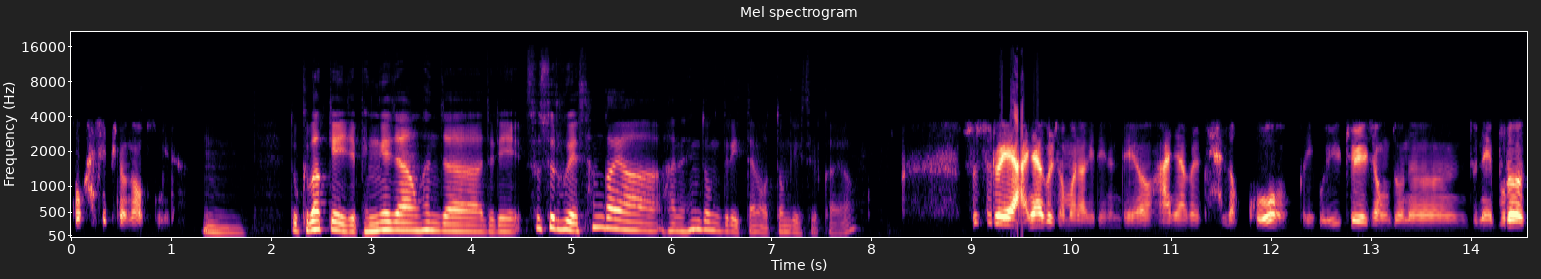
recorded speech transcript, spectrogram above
꼭 하실 필요는 없습니다. 음. 또 그 밖에 이제 백내장 환자들이 수술 후에 삼가야 하는 행동들이 있다면 어떤 게 있을까요? 수술 후에 안약을 점원하게 되는데요. 안약을 잘 넣고 그리고 일주일 정도는 눈에 물어,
